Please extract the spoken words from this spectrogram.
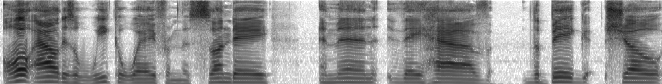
All Out is a week away from this Sunday, and then they have the big show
